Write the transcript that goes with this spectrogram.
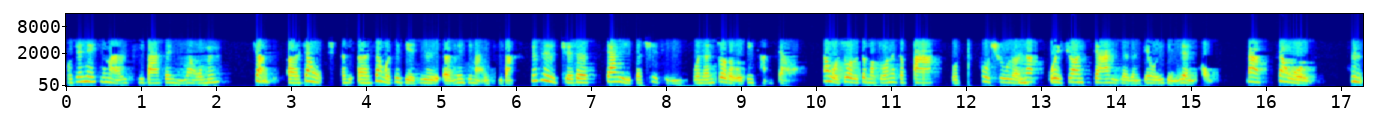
我觉得内心马是七八跟你一样，我们像呃像呃呃像我自己也是呃内心马是七八，就是觉得家里的事情我能做的我一定扛下来，那我做了这么多，那个八我付出了，嗯那我也希望家里的人给我一点认同。那像我是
